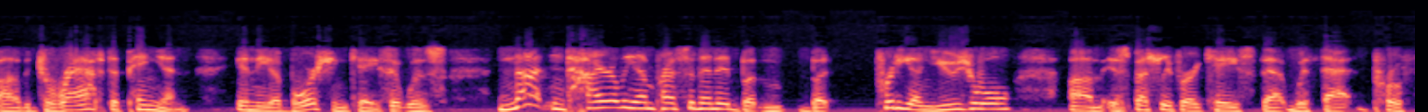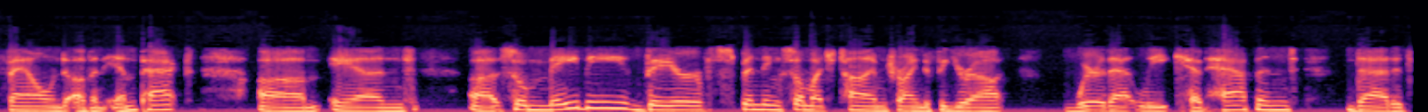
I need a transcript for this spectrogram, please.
a draft opinion in the abortion case. It was not entirely unprecedented, but but pretty unusual, um, especially for a case that with that profound of an impact. Um, and uh, so maybe they're spending so much time trying to figure out where that leak had happened that it's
